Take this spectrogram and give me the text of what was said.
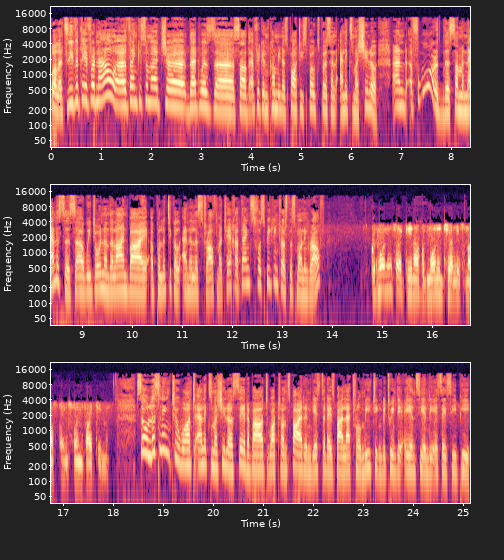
Well, let's leave it there for now. Uh, thank you so much. Uh, that was uh, South African Communist Party spokesperson Alex Mashilo. And for more the some analysis, uh, we joined on the line by a political analyst, Ralph Mathekga. Thanks for speaking to us this morning, Ralph. Good morning, Sakina. Good morning to your listeners. Thanks for inviting me. So, listening to what Alex Mashilo said about what transpired in yesterday's bilateral meeting between the ANC and the SACP,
